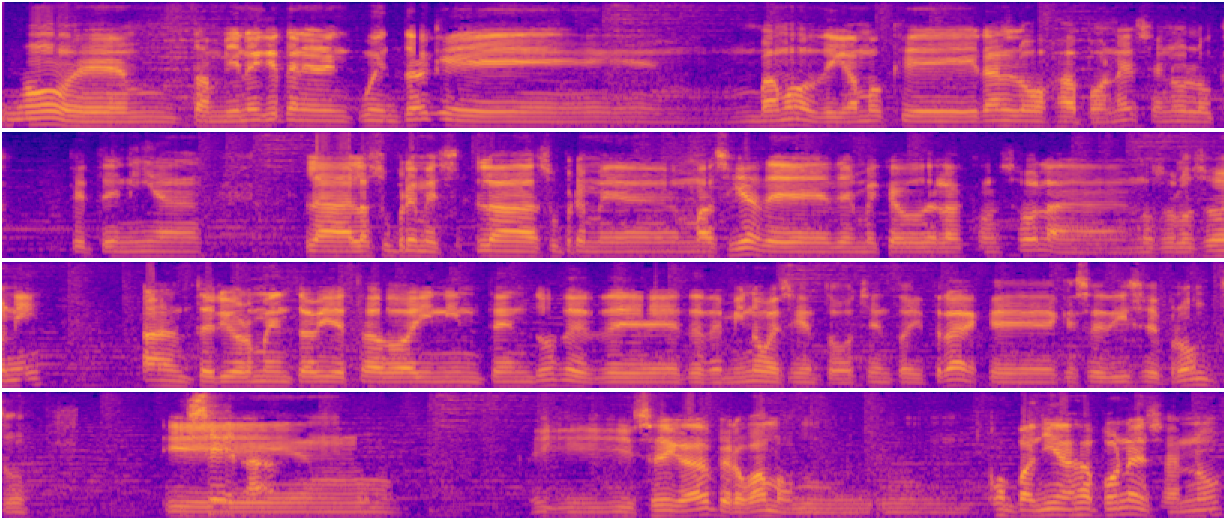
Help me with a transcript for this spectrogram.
No, em, también hay que tener en cuenta que. Vamos, digamos que eran los japoneses, ¿no? Los que tenían la, la, la supremacía del mercado de las consolas, no solo Sony. Anteriormente había estado ahí Nintendo desde, desde 1983, que, que se dice pronto. Y, Sega. Y, Sega, pero vamos, compañías japonesas, ¿no?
